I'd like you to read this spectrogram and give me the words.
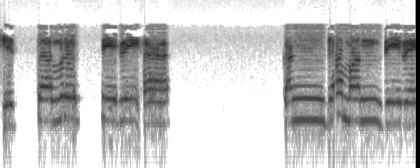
चित्तवृत्तिरिह कञ्जमन्दिरे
